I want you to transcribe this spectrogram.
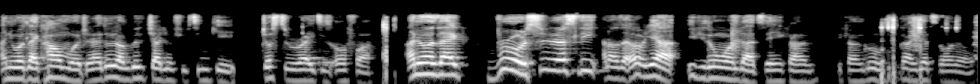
And he was like, how much? And I told him I'm going to charge him 15k just to write his offer. And he was like, bro, seriously? And I was like, oh yeah, if you don't want that, then you can you can go. Can get someone else.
